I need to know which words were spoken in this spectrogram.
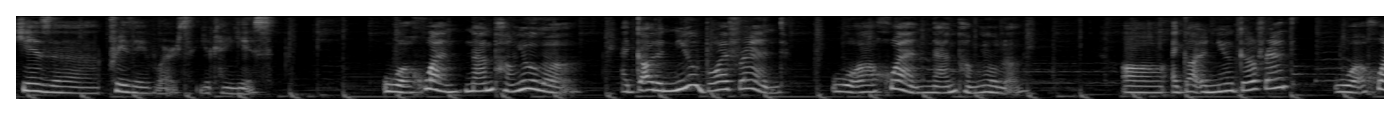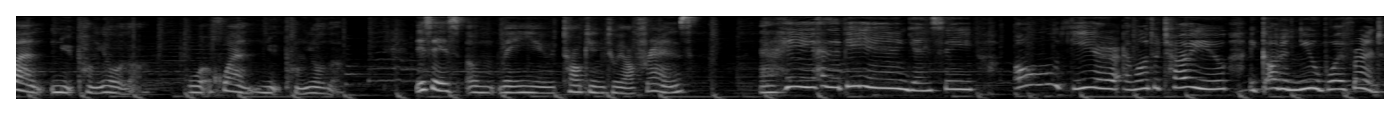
here's a crazy words you can use. 我换男朋友了. I got a new boyfriend. 我换男朋友了. Or I got a new girlfriend. 我换女朋友了。我换女朋友了。This is um, when you talking to your friends. And hey, how's it been, Yancy? Oh dear, I want to tell you, I got a new boyfriend.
